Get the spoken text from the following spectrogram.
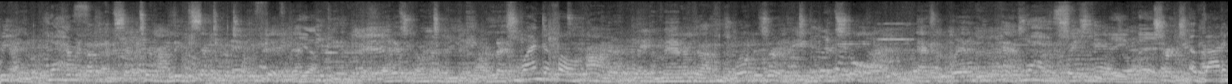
weekend Yes. coming up in September. I believe it's September 25th, that Yeah. weekend. And it's going to be a blessing. Wonderful. To honor the man of God who's well deserving to be installed as the brand new pastor Yes. of the Faith Healing Amen. Church Of God in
